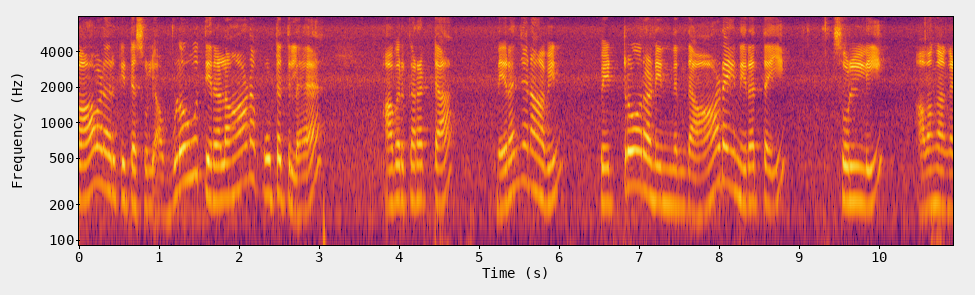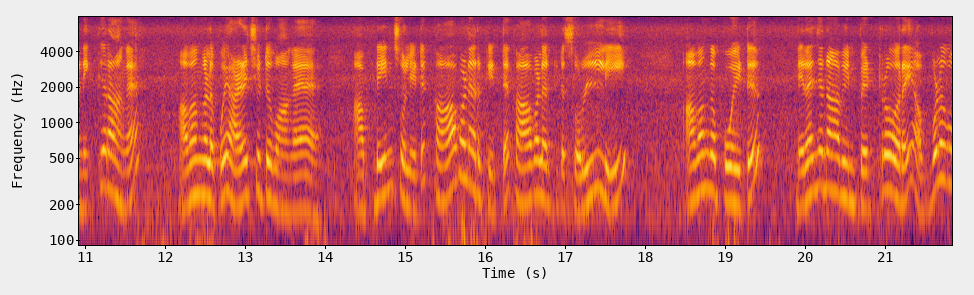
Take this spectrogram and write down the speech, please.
காவலர்கிட்ட சொல்லி அவ்வளோ திரளான கூட்டத்தில் அவர் கரெக்டாக நிரஞ்சனாவின் பெற்றோர் அணிந்திருந்த ஆடை நிறத்தை சொல்லி அவங்க அங்கே நிற்கிறாங்க அவங்கள போய் அழைச்சிட்டு வாங்க அப்படின்னு சொல்லிட்டு காவலர்கிட்ட காவலர்கிட்ட சொல்லி அவங்க போயிட்டு நிரஞ்சனாவின் பெற்றோரை அவ்வளவு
